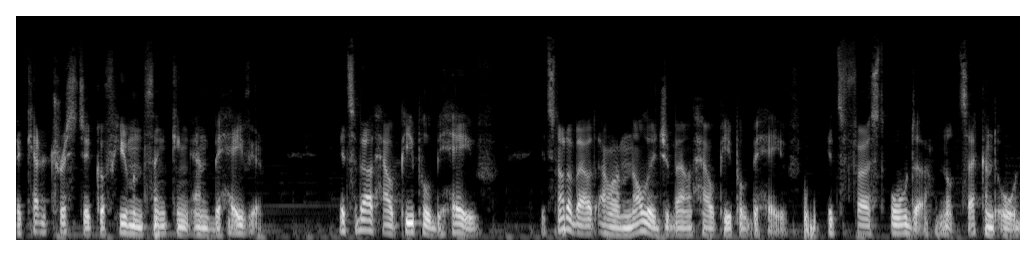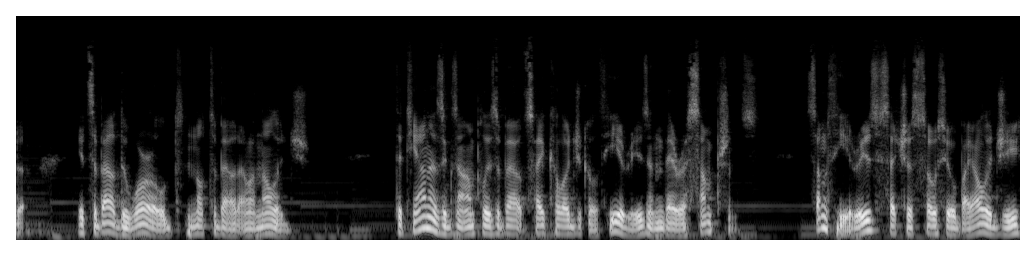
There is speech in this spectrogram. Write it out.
a characteristic of human thinking and behavior. It's about how people behave. It's not about our knowledge about how people behave. It's first order, not second order. It's about the world, not about our knowledge. Tatiana's example is about psychological theories and their assumptions. Some theories, such as sociobiology,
